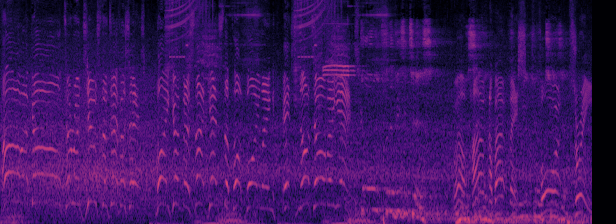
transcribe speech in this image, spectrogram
Oh, a goal to reduce the deficit. My goodness, that gets the pot boiling. It's not over yet. Goal for the visitors. Well, how about this? 4-3.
